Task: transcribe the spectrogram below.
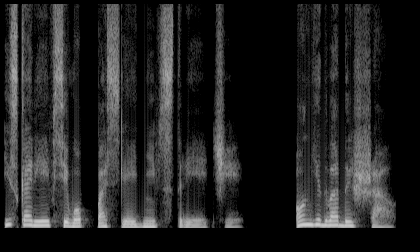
и, скорее всего, последней встречи. Он едва дышал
